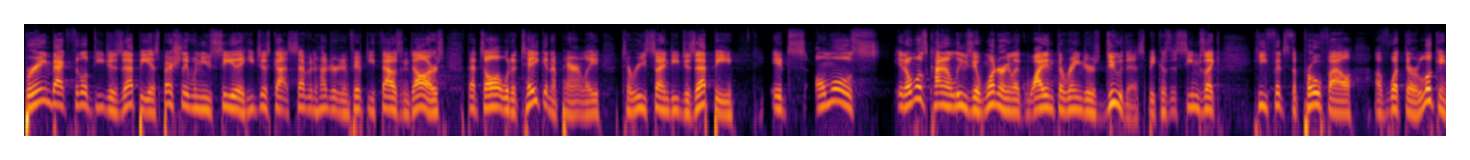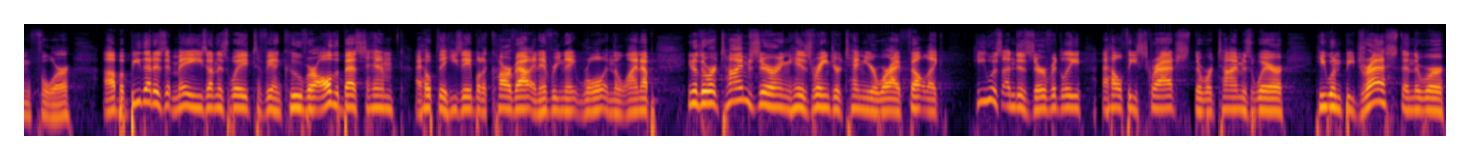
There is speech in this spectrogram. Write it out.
bringing back Philip DiGiuseppe, especially when you see that he just got $750,000, that's all it would have taken apparently to re sign DiGiuseppe it's almost it almost kind of leaves you wondering like why didn't the Rangers do this because it seems like he fits the profile of what they're looking for. Uh, but be that as it may, he's on his way to Vancouver. All the best to him. I hope that he's able to carve out an every night role in the lineup. You know, there were times during his Ranger tenure where I felt like he was undeservedly a healthy scratch. There were times where he wouldn't be dressed, and there were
